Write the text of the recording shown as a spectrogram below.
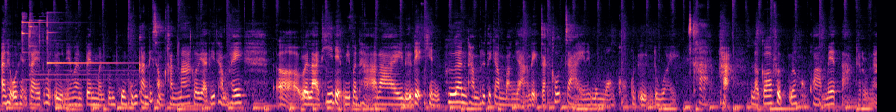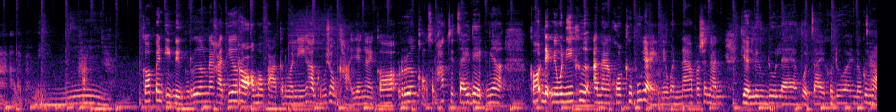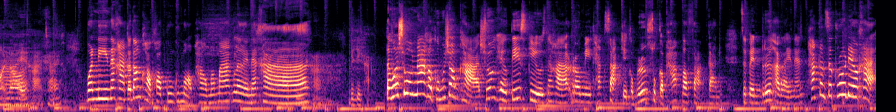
อันเห็นอเห็นใจคนอื่นเนี่ยมันเป็นเหมือนเป็นภูมิคุ้มกันที่สำคัญมากเลยอะที่ทำให้เเวลาที่เด็กมีปัญหาอะไร หรือเด็กเห็นเพื่อนทำพฤติกรรมบางอย่าง เด็กจะเข้าใจในมุมมองของคนอื่นด้วยค่ะค่ะ แล้วก็ฝึกเรื่องของความเมตตากรุณาอะไรแบบนี้ค่ะ ก็เป็นอีกหนึ่งเรื่องนะคะ ที่เราเอามาฝากกันวันนี้ค่ะคุณผู้ชมค่ะยังไงก็เรื่องของสภาพจิตใจเด็กเนี่ยก็เด็กในวันนี้คืออนาคตคือผู้ใหญ่ในวันหน้า เพราะฉะนั้นอย่าลืมดูแลหัวใจเขาด้วยนะคุณหมอเนาะใช่ค่ะใช่ค่ะวันนี้นะคะก็ต้องขอขอบคุณคุณหมอเผามากๆเลยนะคะค่ะยินดีค่ะแต่ว่าช่วงหน้าค่ะคุณผู้ชมค่ะ ช่วง healthy skills นะคะ เรามีทักษะเกี่ยวกับเรื่องสุขภาพมาฝากกัน จะเป็นเรื่องอะไรนั้น พักกันสักครู่เดียวค่ะ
